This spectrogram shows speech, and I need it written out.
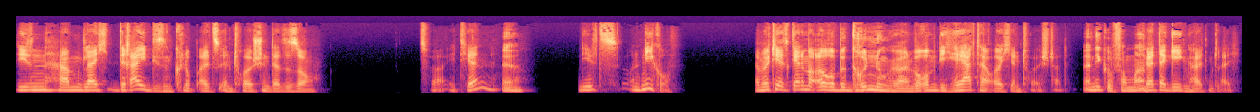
Diesen haben gleich drei diesen Club als Enttäuschung der Saison. Und zwar Etienne, Ja. Nils und Nico. Da möchte ich jetzt gerne mal eure Begründung hören, warum die Hertha euch enttäuscht hat. ja Nico, fang mal Ich an. werde dagegenhalten gleich.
